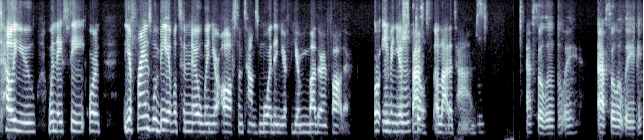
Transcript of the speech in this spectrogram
tell you when they see or your friends will be able to know when you're off sometimes more than your your mother and father or even your Mhm, 'cause- spouse a lot of times Absolutely. Absolutely.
